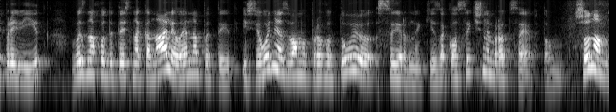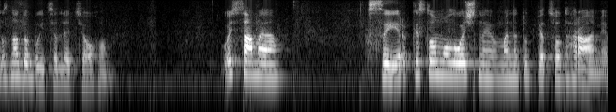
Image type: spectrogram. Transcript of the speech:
привіт! Ви знаходитесь на каналі Лена Петит. І сьогодні я з вами приготую сирники за класичним рецептом. Що нам знадобиться для цього? Ось саме сир кисломолочний, у мене тут 500 грамів,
